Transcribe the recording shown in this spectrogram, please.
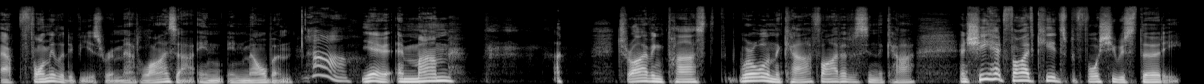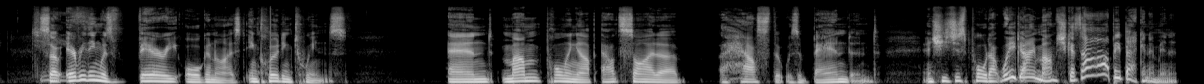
our formulative years were in Mount Eliza in, in Melbourne. Oh. Yeah, and mum driving past, we're all in the car, five of us in the car, and she had five kids before she was 30. Jeez. So everything was very organized, including twins. And mum pulling up outside a, a house that was abandoned. And she's just pulled up. Where are you going, mum? She goes, oh, I'll be back in a minute.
